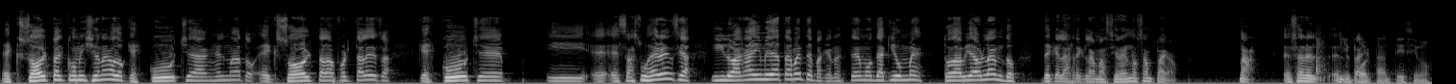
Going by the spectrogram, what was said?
exhorto al comisionado que escuche a Ángel Mato, exhorto a la fortaleza que escuche y eh, esa sugerencia y lo haga inmediatamente para que no estemos de aquí un mes todavía hablando de que las reclamaciones no se han pagado. No, ese era el, el. Importantísimo.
